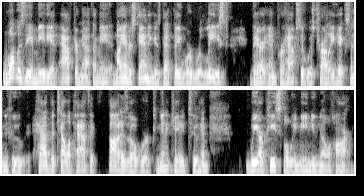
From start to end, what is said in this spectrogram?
what was the immediate aftermath? I mean, my understanding is that they were released there, and perhaps it was Charlie Hickson who had the telepathic thought as though it were communicated to him we are peaceful we mean you no harm.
